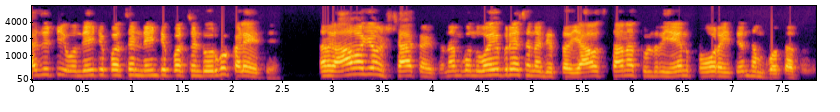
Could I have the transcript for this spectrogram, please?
ಆಸ್ ಇಟ್ ಒಂದು ಏಯ್ಟಿ ಪರ್ಸೆಂಟ್ ನೈಂಟಿ ಪರ್ಸೆಂಟ್ ವರೆಗೂ ಕಳೆ ಐತೆ. ನನಗೆ ಆವಾಗೆ ಒಂದು ಶಾಕ್ ಆಯ್ತು. ನಮ್ಗೊಂದು ವೈಬ್ರೇಷನ್ ಆಗಿರ್ತದೆ ಯಾವ ಸ್ಥಾನ ತುಳಿದ್ರೆ ಏನು ಪವರ್ ಐತೆ ಅಂತ ನಮ್ಗೆ ಗೊತ್ತಾಗ್ತದೆ.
